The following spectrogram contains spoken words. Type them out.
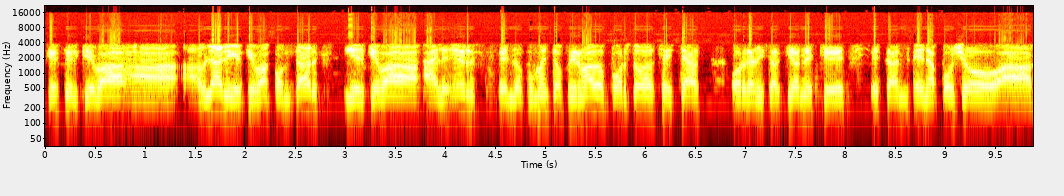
que es el que va a, hablar y el que va a contar y el que va a leer el documento firmado por todas estas organizaciones que están en apoyo a,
